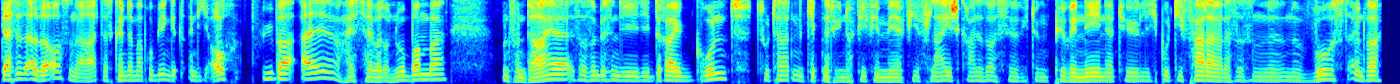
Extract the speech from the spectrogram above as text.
Das ist also auch so eine Art, das könnt ihr mal probieren, gibt es eigentlich auch überall, heißt teilweise auch nur Bomber. Und von daher ist das so ein bisschen die, die drei Grundzutaten. Gibt natürlich noch viel, viel mehr, viel Fleisch, gerade so aus der Richtung Pyrenäen natürlich, Butifara, das ist eine, eine Wurst einfach.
